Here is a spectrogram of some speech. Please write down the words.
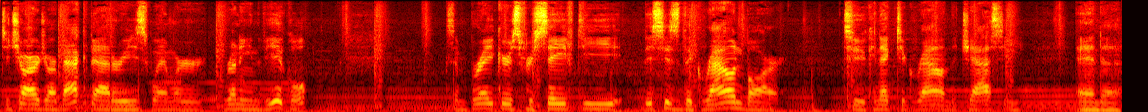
to charge our back batteries when we're running the vehicle. Some breakers for safety. This is the ground bar to connect to ground the chassis and a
